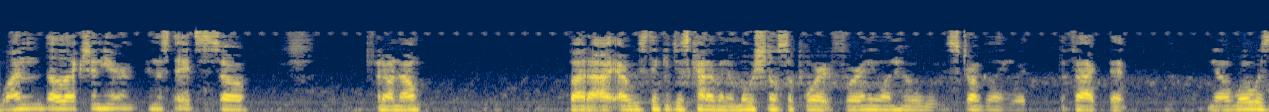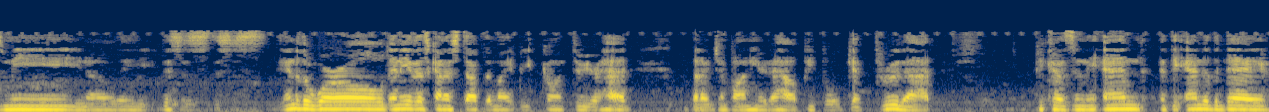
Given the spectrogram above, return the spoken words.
won the election here in the States. So I don't know. But I, I was thinking just kind of an emotional support for anyone who's struggling with the fact that, you know, woe was me, you know, the, this is, this is the end of the world, any of this kind of stuff that might be going through your head, that I jump on here to help people get through that. Because in the end, at the end of the day,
